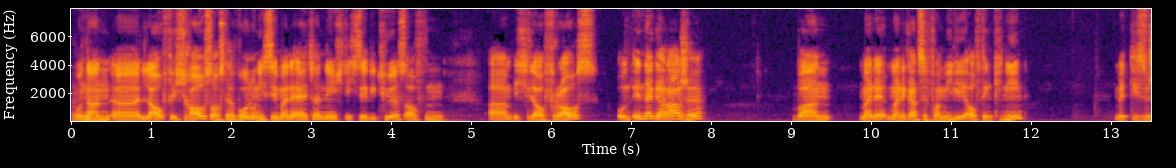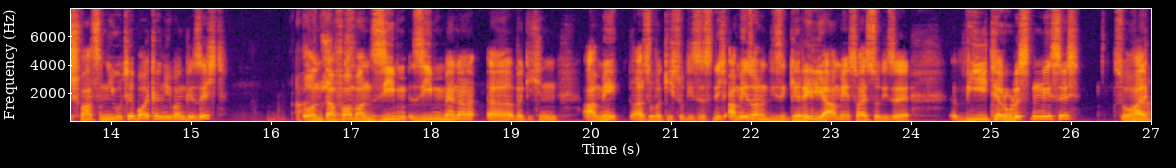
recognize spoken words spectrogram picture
Und Okay. dann äh, laufe ich raus aus der Wohnung. Ich sehe meine Eltern nicht. Ich sehe, die Tür ist offen. Ähm, ich laufe raus. Und in der Garage waren meine, meine ganze Familie auf den Knien. Mit diesen schwarzen Jutebeuteln über dem Gesicht. Und davor waren sieben, sieben Männer, äh, wirklich in Armee, also wirklich so dieses, nicht Armee, sondern diese Guerilla-Armees, weißt du, diese, wie Terroristenmäßig. So halt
